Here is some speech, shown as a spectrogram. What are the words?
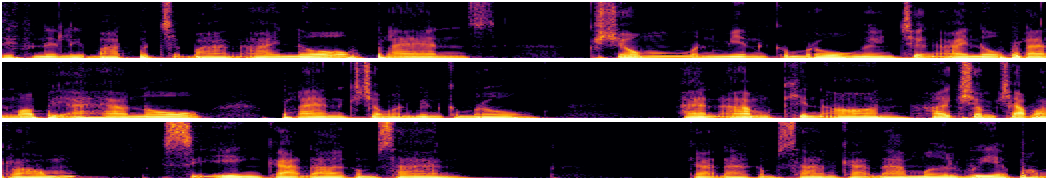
definitely បាទពិតជាបាន I know plans ខ្ញុំមិនមានកម្រងទេអញ្ចឹង I know plan មកពី I have no plan ខ្ញុំអត់មានកម្រង and I'm keen on ហើយខ្ញុំចាប់អារម្មណ៍ seeing ការដើរកំសាន្តការដើរកំសាន្តការដើរមើលវាផង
